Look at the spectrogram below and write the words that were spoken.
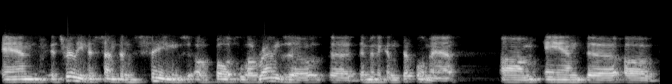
And it's really the sentencings of both Lorenzo, the Dominican diplomat, um, and uh, of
